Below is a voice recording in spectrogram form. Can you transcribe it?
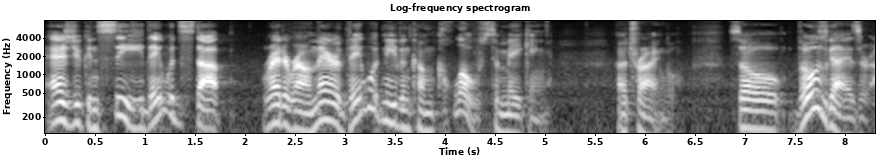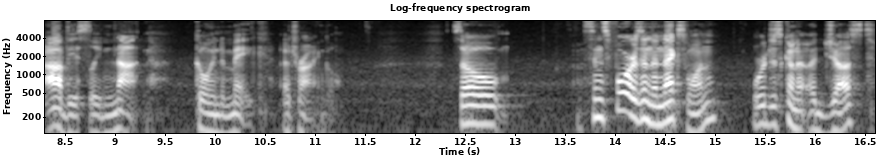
as you can see, they would stop right around there. They wouldn't even come close to making a triangle. So those guys are obviously not going to make a triangle. So since 4 is in the next one, we're just going to adjust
